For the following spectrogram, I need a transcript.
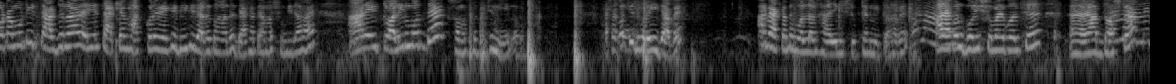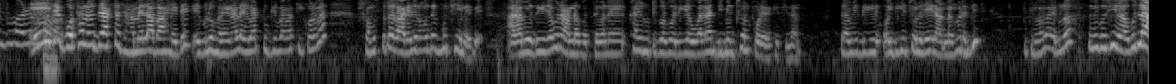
মোটামুটি চারজনের এই যে চারটে ভাগ করে রেখে দিয়েছি, যাতে তোমাদের দেখাতে আমার সুবিধা হয়। আর এই ট্রলির মধ্যে সমস্ত কিছু নিয়ে নেব। আশা করছি ধরেই যাবে। আর ব্যাগটা তো বললাম সারা জিনিস টুকটাক নিতে হবে। আর এখন ঘড়ির সময় বলছে রাত দশটা। এই যে গোছানোর যে একটা ঝামেলা বা হেডেক এগুলো হয়ে গেলে এবার টুকির বাবা কি করবে? সমস্তটা লাগেজের মধ্যে গুছিয়ে নেবে। আর আমি ওদিকে যাব রান্না করতে। মানে খালি রুটি করব ওইদিকে ওবেলা ডিমের ঝোল করে রেখেছিলাম। তো আমি ওইদিকে ওইদিকে চলে যাই রান্নাঘরের দিক। টুকির বাবা এগুলো তুমি গুছিয়ে নাও বুঝলা?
